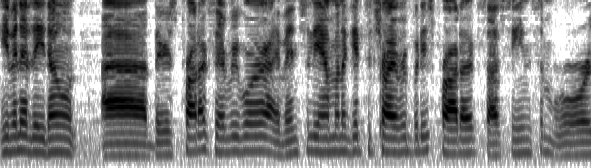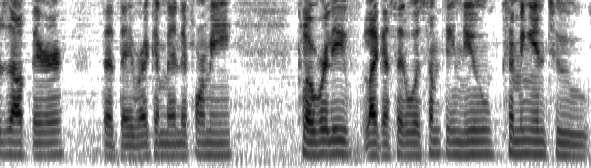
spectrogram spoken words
even if they don't, uh, there's products everywhere. Eventually, I'm gonna get to try everybody's products. I've seen some ROORs out there that they recommended for me. Cloverleaf, like I said, was something new coming into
